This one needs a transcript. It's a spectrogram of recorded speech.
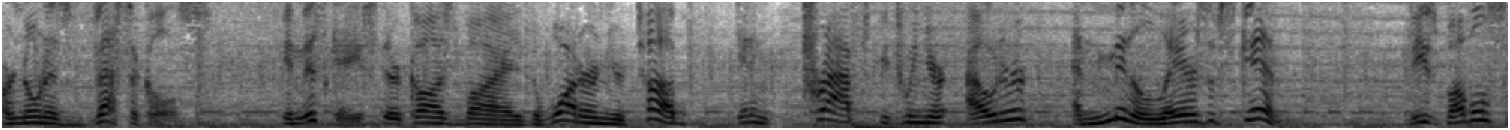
are known as vesicles. In this case, they're caused by the water in your tub getting trapped between your outer and middle layers of skin. These bubbles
